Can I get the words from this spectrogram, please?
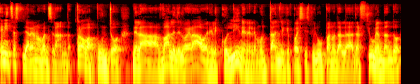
e inizia a studiare la Nuova Zelanda. Trova appunto nella valle del Wairao e nelle colline, nelle montagne che poi si sviluppano dal, dal fiume andando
